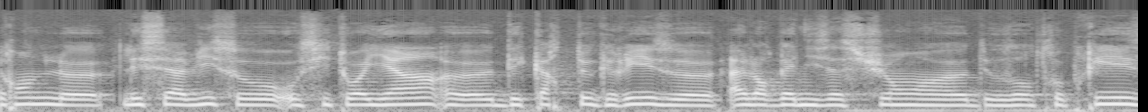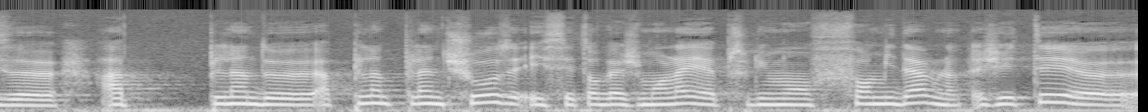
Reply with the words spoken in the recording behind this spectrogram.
rendent les services aux, citoyens, des cartes grises à l'organisation des entreprises, à plein de, à plein, de choses et cet engagement-là est absolument formidable. Été euh,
